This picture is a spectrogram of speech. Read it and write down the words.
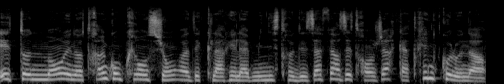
étonnement et notre incompréhension, a déclaré la ministre des Affaires étrangères Catherine Colonna.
